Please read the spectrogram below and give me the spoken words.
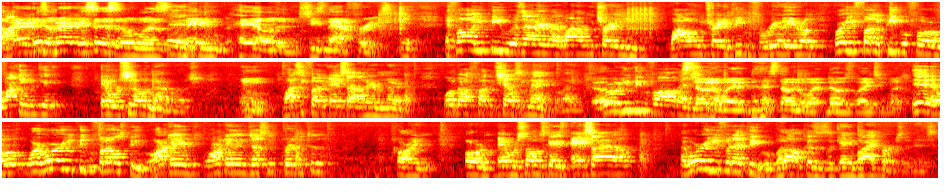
Amer- this American citizen was Yeah. being held and she's now free. Yeah. If all you people is out here like, why are we trading? Why are we trading people for real heroes? Where are you fucking people for? Why can't we get Edward Snowden out of Russia? Mm. Why is he fucking exiled here in America? What about fucking Chelsea Manning? Like, Oh. where are you people for all that? Snowden, shit? way, Snowden way- knows way too much. Yeah, well, where, where are you people for those people? Aren't they? Aren't they in justice prison too? Or, in- or Edward Snowden's case, exiled? Like, where are you for that people? But all because it's a gay black person. It's,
